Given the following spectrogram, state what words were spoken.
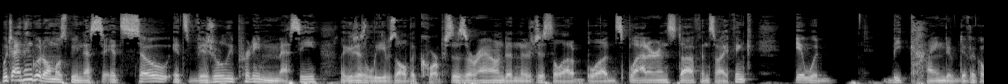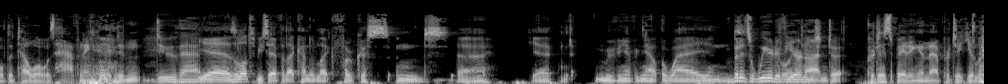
Which I think would almost be necessary. It's so, it's visually pretty messy. Like it just leaves all the corpses around and there's just a lot of blood splatter and stuff. And so I think it would be kind of difficult to tell what was happening if it didn't do that. Yeah, there's a lot to be said for that kind of like focus and uh, yeah, moving everything out the way. And But it's weird if you're not it. participating in that particular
